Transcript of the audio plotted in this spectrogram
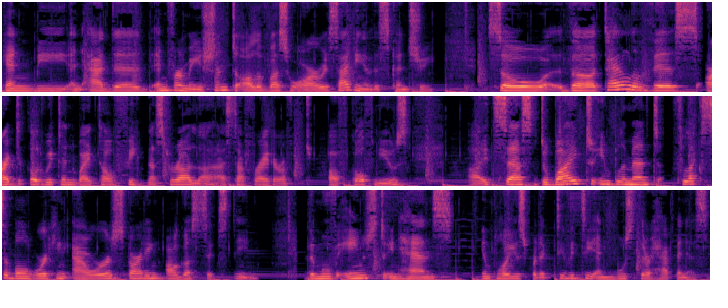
can be an added information to all of us who are residing in this country. So, the title of this article, written by Taufik Nasrallah, a staff writer of, of Gulf News, uh, it says Dubai to implement flexible working hours starting August 16. The move aims to enhance employees' productivity and boost their happiness.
